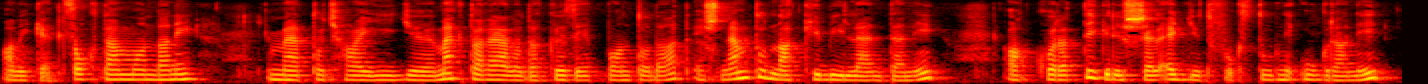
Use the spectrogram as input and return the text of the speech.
amiket szoktam mondani, mert hogyha így megtalálod a középpontodat, és nem tudnak kibillenteni, akkor a tigrissel együtt fogsz tudni ugrani,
